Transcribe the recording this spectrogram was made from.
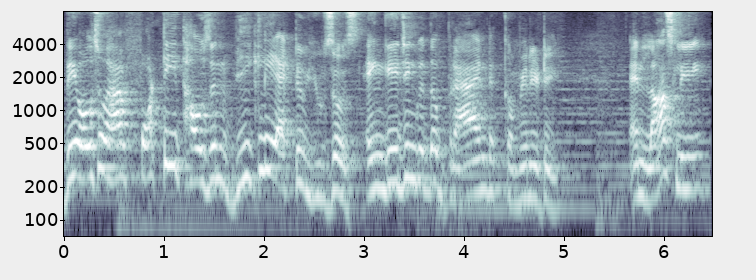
they also have 40,000 weekly active users engaging with the brand community. And lastly,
